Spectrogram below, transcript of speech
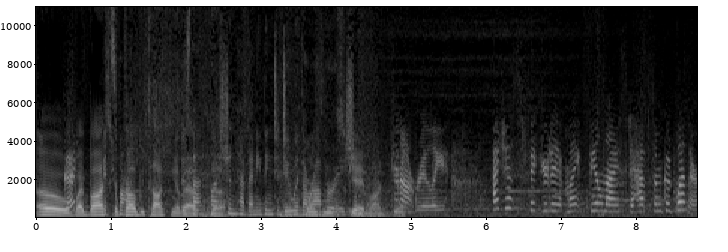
Oh, Good? by bots, It's you're fine. probably talking about Does about that question have anything to do with our ones in this operation? game, aren't you? Not really. I just figured it might feel nice to have some good weather.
